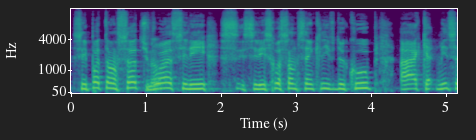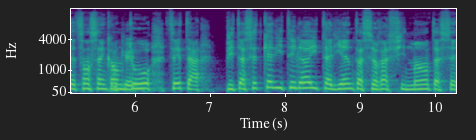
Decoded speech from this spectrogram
c'est pas tant ça, tu Non. vois, c'est les c'est les 65 livres de couple à 4750 Ok. tours, tu sais t'as puis t'as cette qualité-là italienne, t'as ce raffinement, t'as ce-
